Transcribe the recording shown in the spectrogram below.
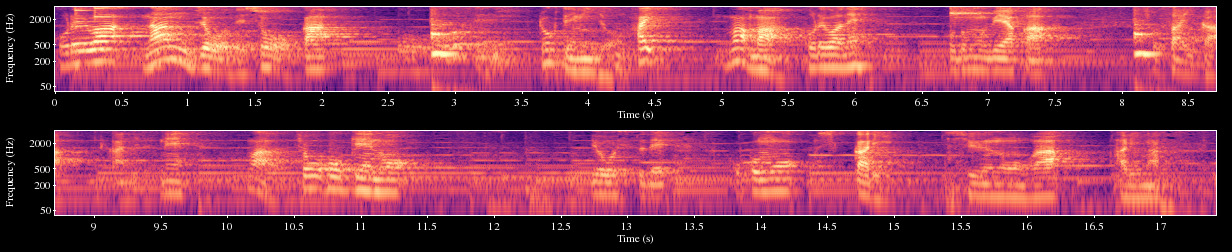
これは何畳でしょうか？6.2 6.2畳。はい。まあまあこれはね子供部屋か書斎かって感じですね。まあ長方形の洋室です。ここもしっかり収納があります。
